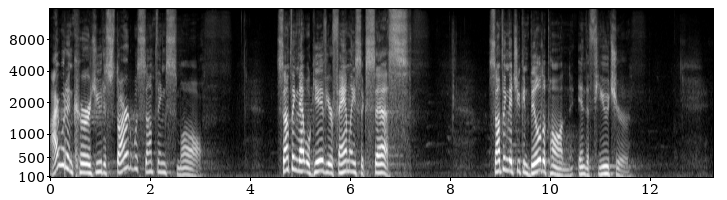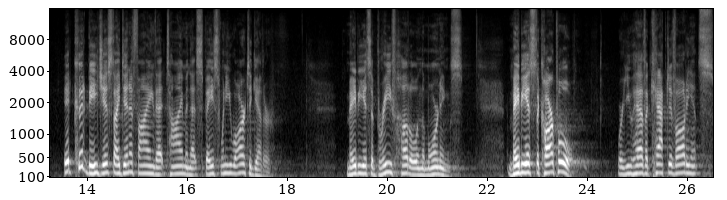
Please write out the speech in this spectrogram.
I would encourage you to start with something small, something that will give your family success, something that you can build upon in the future. It could be just identifying that time and that space when you are together. Maybe it's a brief huddle in the mornings. Maybe it's the carpool where you have a captive audience.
